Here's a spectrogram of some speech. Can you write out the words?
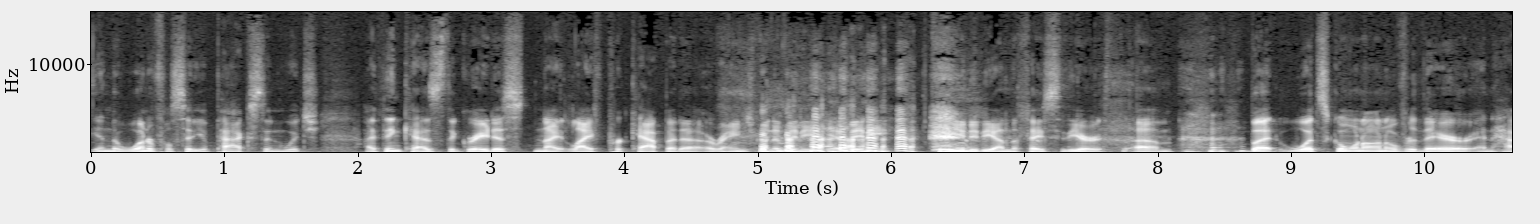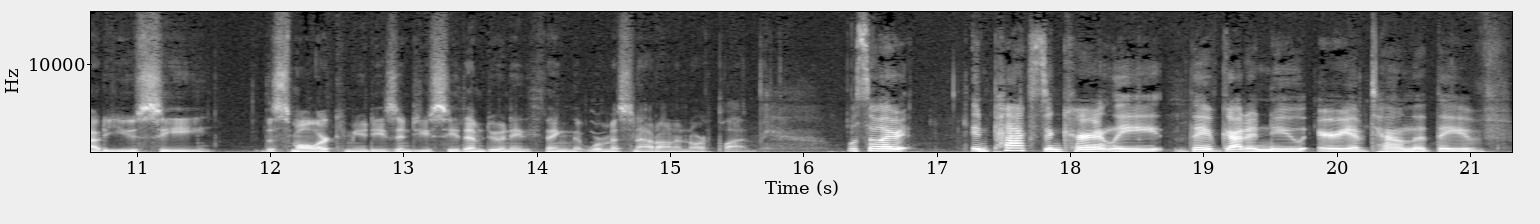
in the wonderful city of Paxton, which I think has the greatest nightlife per capita arrangement of any of any community on the face of the earth. Um, but what's going on over there, and how do you see the smaller communities, and do you see them doing anything that we're missing out on in North Platte? Well, so I in Paxton currently they've got a new area of town that they've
